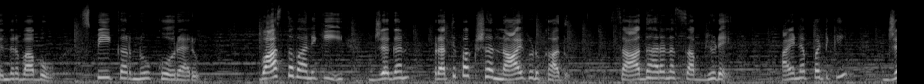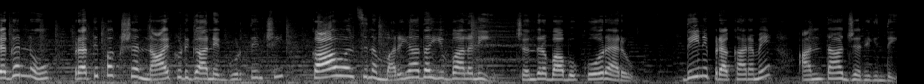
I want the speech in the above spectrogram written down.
చంద్రబాబు స్పీకర్ను కోరారు. వాస్తవానికి జగన్ ప్రతిపక్ష నాయకుడు కాదు సాధారణ సభ్యుడే. అయినప్పటికీ జగన్ను ప్రతిపక్ష నాయకుడిగానే గుర్తించి కావాల్సిన మర్యాద ఇవ్వాలని చంద్రబాబు కోరారు. దీని ప్రకారమే అంతా జరిగింది.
